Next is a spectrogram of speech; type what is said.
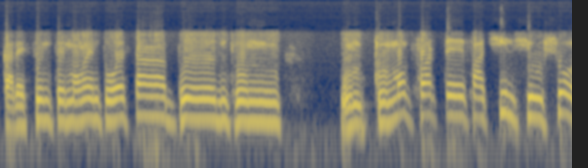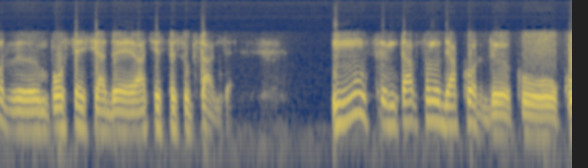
care sunt în momentul ăsta uh, într-un, într-un mod foarte facil și ușor uh, în posesia de aceste substanțe. Nu sunt absolut de acord uh, cu, cu...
